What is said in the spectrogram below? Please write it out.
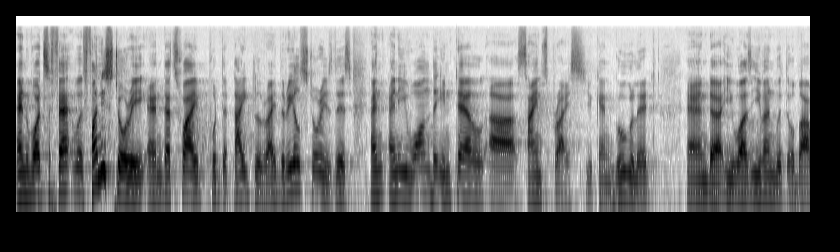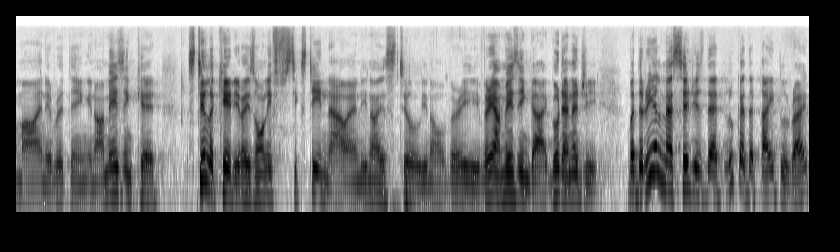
And what's a fa funny story, and that's why I put the title, right? The real story is this. And, and he won the Intel uh, Science Prize. You can Google it and uh, he was even with Obama and everything. You know, amazing kid. Still a kid. You know, he's only 16 now, and you know, he's still you know very very amazing guy. Good energy. But the real message is that look at the title, right?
